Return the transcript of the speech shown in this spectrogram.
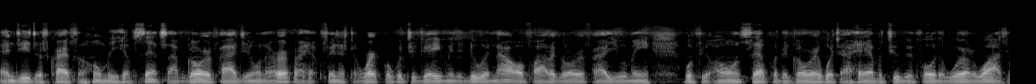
and Jesus Christ, on whom we have sent. I've glorified you on the earth. I have finished the work for which you gave me to do, and now, O Father, glorify you me with your own self with the glory which I have with you before the world was.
